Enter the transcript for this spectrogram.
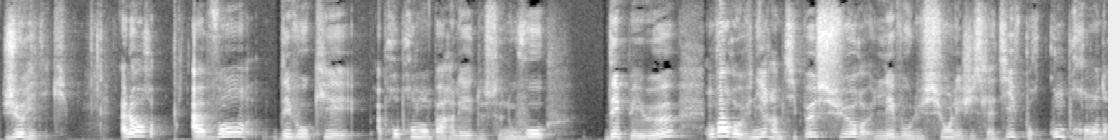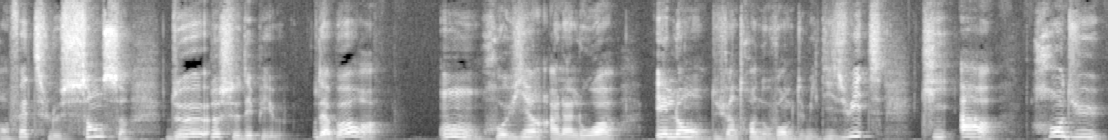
juridiques. Alors, avant d'évoquer à proprement parler de ce nouveau DPE, on va revenir un petit peu sur l'évolution législative pour comprendre en fait le sens de, ce DPE. Tout d'abord, on revient à la loi Élan du 23 novembre 2018 qui a rendu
